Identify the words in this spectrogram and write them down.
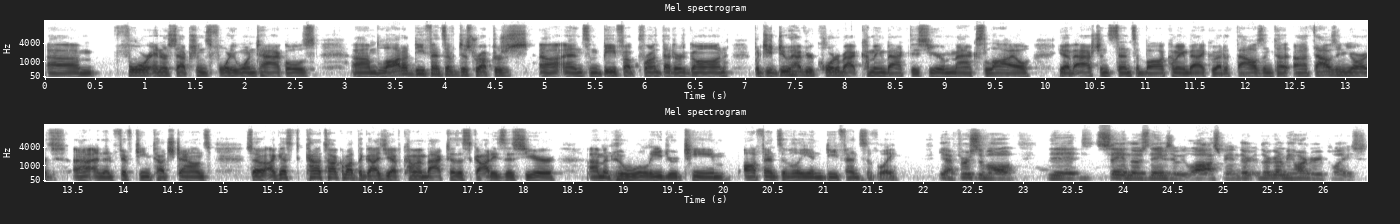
Um, four interceptions, 41 tackles. A um, lot of defensive disruptors uh, and some beef up front that are gone. But you do have your quarterback coming back this year, Max Lyall. You have Ashton Sensibaugh coming back, who had a thousand uh, thousand yards uh, and then 15 touchdowns. So I guess kind of talk about the guys you have coming back to the Scotties this year um, and who will lead your team offensively and defensively. Yeah, first of all, the, saying those names that we lost, man, they're, they're going to be hard to replace.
